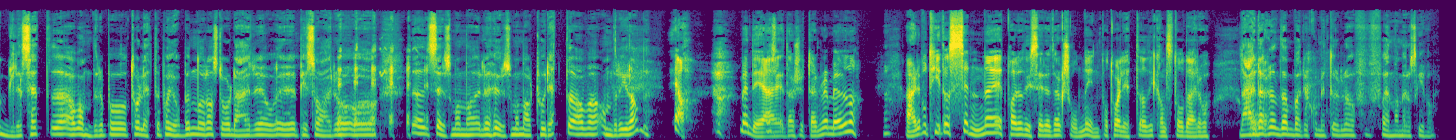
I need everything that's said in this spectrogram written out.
uglesett av andre på toalettet på jobben når han står der over pissoaret og ser som han, eller høres som han har Tourette av andre grad. Ja, men det er, da slutter han vel med det, da. Er det på tide å sende et par av disse redaksjonene inn på toalettet, og de kan stå der og Nei, det er, er bare kommet til å få enda mer å skrive om.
